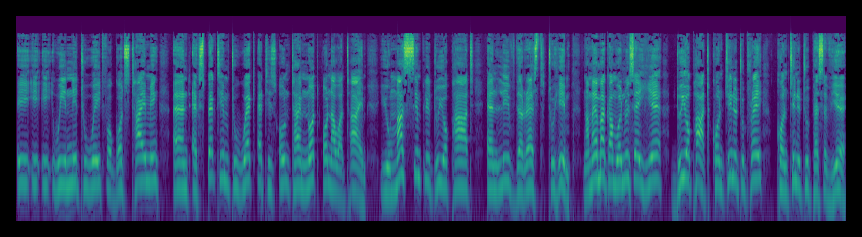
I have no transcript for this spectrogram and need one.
we need to wait for God's timing and expect Him to work at His own time, not on our time. You must simply do your part and leave the rest to Him. When we say here, do your part, continue to pray, continue to persevere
